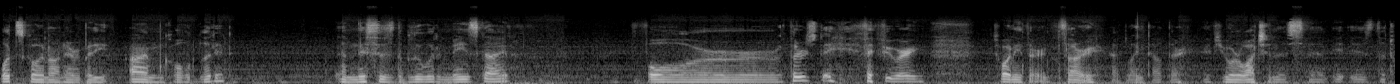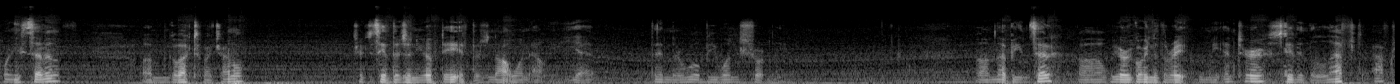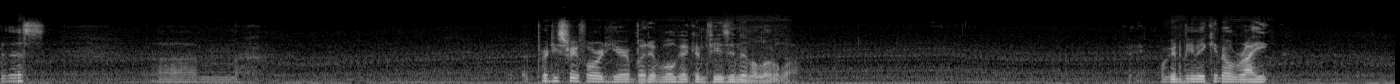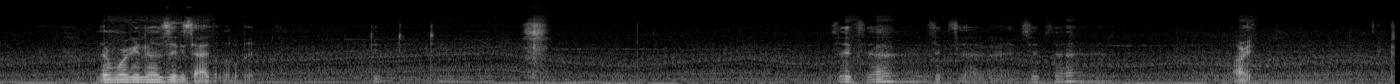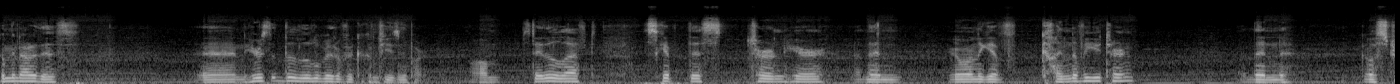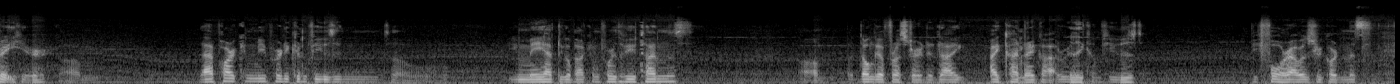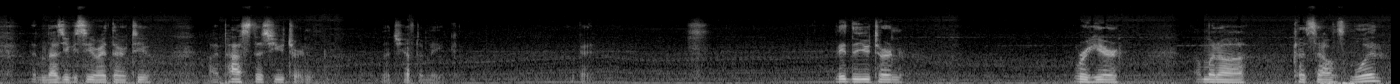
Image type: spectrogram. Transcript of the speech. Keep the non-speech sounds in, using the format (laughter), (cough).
What's going on everybody? I'm Cold Blooded and this is the Bluewood Maze Guide for Thursday, (laughs) February 23rd. Sorry, I blanked out there. If you are watching this and it is the 27th, um, go back to my channel, check to see if there's a new update. If there's not one out yet, then there will be one shortly. Um, that being said, uh, we are going to the right when we enter, stay to the left after this. Um, pretty straightforward here, but it will get confusing in a little while. Okay, we're going to be making a right, then we're going to zigzag a little bit. Zigzag, zigzag, zigzag. Alright. Coming out of this, and here's the, the little bit of a confusing part. Um, stay to the left, skip this turn here, and then you're going to give kind of a U-turn, and then go straight here. Um, that part can be pretty confusing, so you may have to go back and forth a few times. Um, but don't get frustrated. I, I kind of got really confused before I was recording this, and as you can see right there too, I passed this U-turn that you have to make. Okay. Made the U-turn. We're here. I'm gonna cut down some wood.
